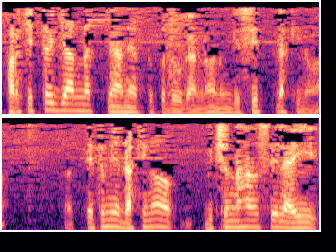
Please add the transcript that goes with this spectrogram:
පරිචිත්ත විඥානඥානයත් උපදව ගන්නවා අනුන්ගේ සිත් දකිනවා එතුමිය දකිනවා වික්ෂුන් වහන්සේලා ඇයි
